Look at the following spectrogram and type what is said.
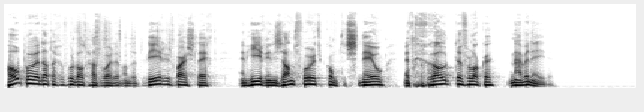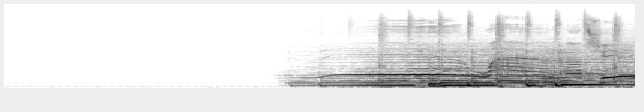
hopen we dat er gevoetbald gaat worden, want het weer is bar slecht. En hier in Zandvoort komt de sneeuw met grote vlokken naar beneden. shade.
